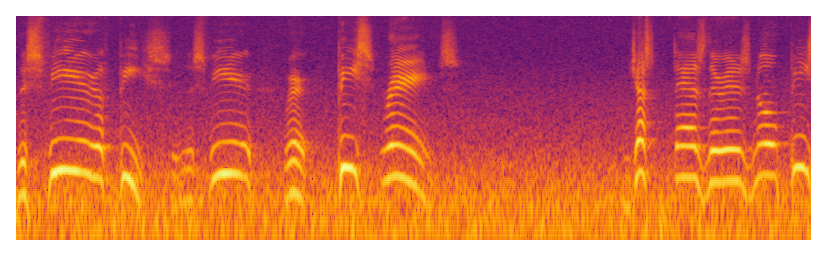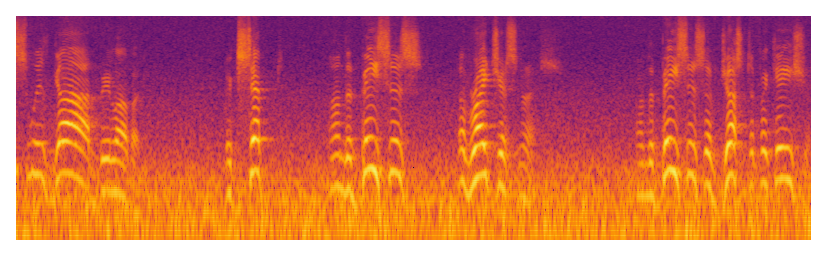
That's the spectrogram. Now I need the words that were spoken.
the sphere of peace, in the sphere where peace reigns. Just as there is no peace with God, beloved, except on the basis of righteousness, on the basis of justification.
